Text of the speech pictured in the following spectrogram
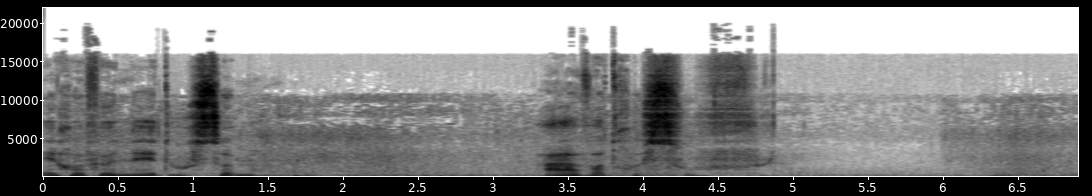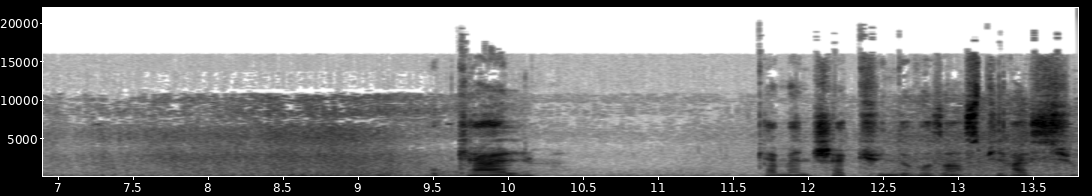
et revenez doucement à votre souffle. Calme qu'amène chacune de vos inspirations.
